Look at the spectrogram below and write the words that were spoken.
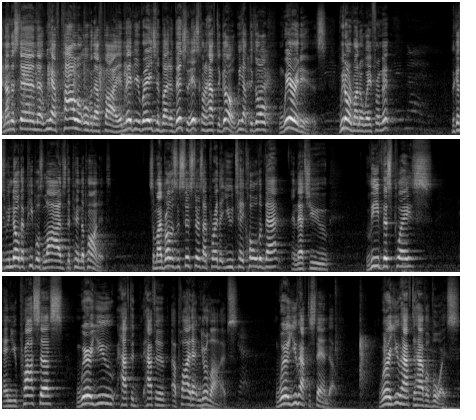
and understand that we have power over that fire. It may be raging, but eventually it's going to have to go. We have to go where it is. We don't run away from it because we know that people's lives depend upon it. So, my brothers and sisters, I pray that you take hold of that and that you leave this place and you process where you have to, have to apply that in your lives, where you have to stand up, where you have to have a voice,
